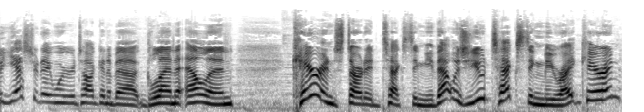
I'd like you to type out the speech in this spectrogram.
But yesterday, when we were talking about Glen Ellyn, Karen started texting me. That was you texting me, right, Karen?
